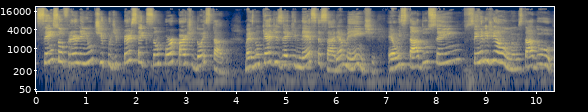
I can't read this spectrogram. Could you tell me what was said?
sem sofrer nenhum tipo de perseguição por parte do Estado. Mas não quer dizer que necessariamente é um Estado sem, sem religião, é um Estado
